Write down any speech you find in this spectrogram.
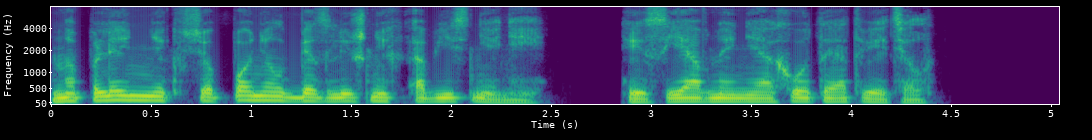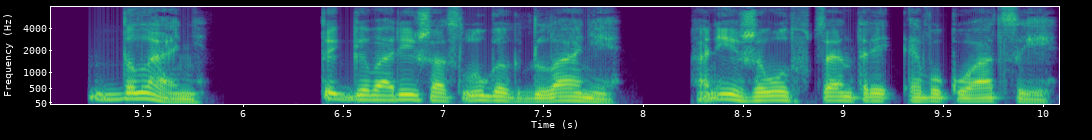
Но пленник все понял без лишних объяснений и с явной неохотой ответил. «Длань. Ты говоришь о слугах Длани. Они живут в центре эвакуации».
